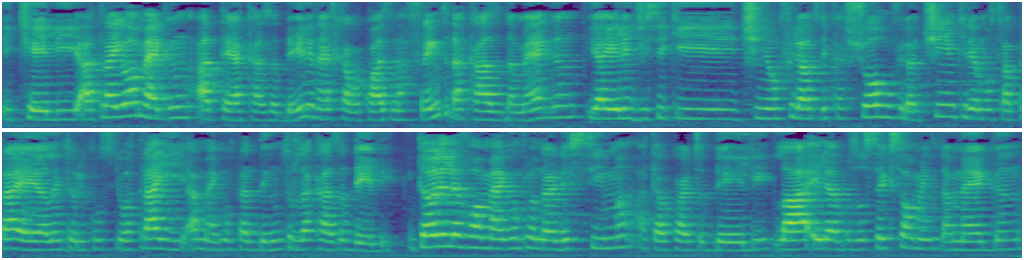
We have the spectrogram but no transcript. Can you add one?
e que ele atraiu a Megan até a casa dele, né? Ficava quase na frente da casa da Megan. E aí ele disse que tinha um filhote de cachorro, um filhotinho, queria mostrar para ela, então ele conseguiu atrair a Megan para dentro da casa dele. Então ele levou a Megan pro andar de cima até o quarto dele. Lá ele abusou sexualmente da Megan,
